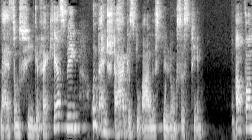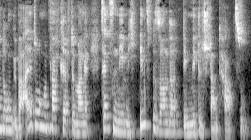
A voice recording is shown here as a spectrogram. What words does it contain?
leistungsfähige Verkehrswege und ein starkes duales Bildungssystem. Abwanderung, Überalterung und Fachkräftemangel setzen nämlich insbesondere dem Mittelstand hart zu.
